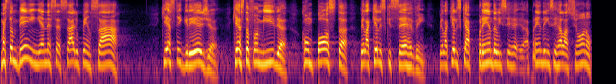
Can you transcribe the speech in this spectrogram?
Mas também é necessário pensar que esta igreja, que esta família, composta pelos que servem, pelos que aprendam e se, aprendem e se relacionam,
